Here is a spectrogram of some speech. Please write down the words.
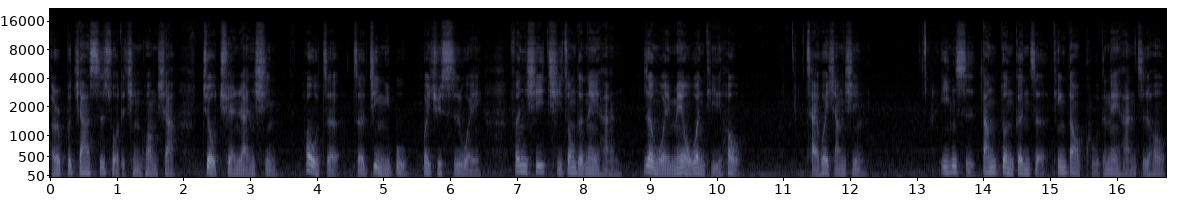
而不加思索的情况下就全然信；后者则进一步会去思维、分析其中的内涵，认为没有问题后。才会相信。因此，当钝根者听到苦的内涵之后，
